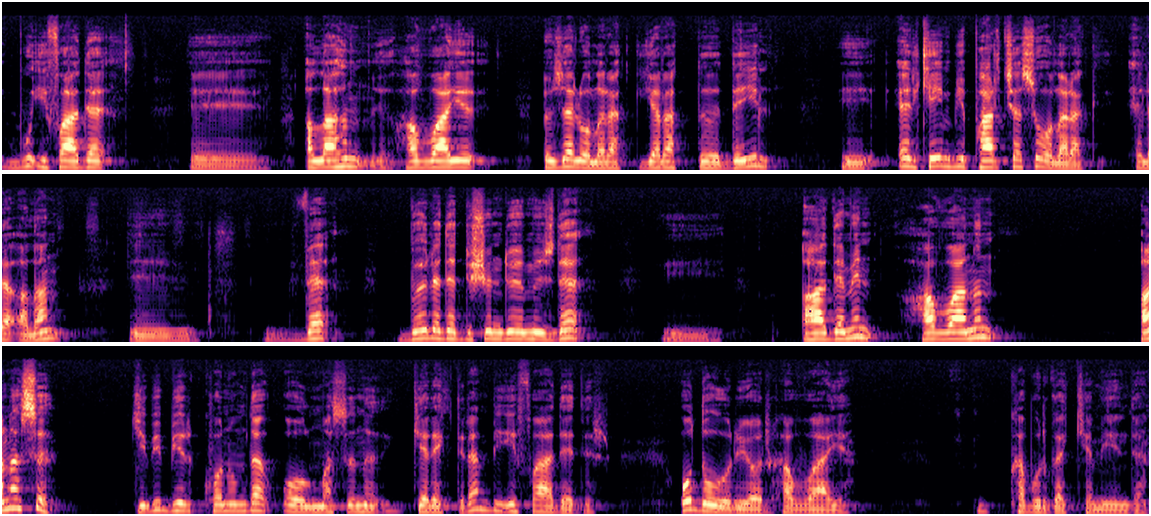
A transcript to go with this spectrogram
bu ifade e, Allah'ın Havva'yı özel olarak yarattığı değil, e, erkeğin bir parçası olarak ele alan e, ve böyle de düşündüğümüzde Adem'in Havva'nın anası gibi bir konumda olmasını gerektiren bir ifadedir. O doğuruyor Havva'yı kaburga kemiğinden.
